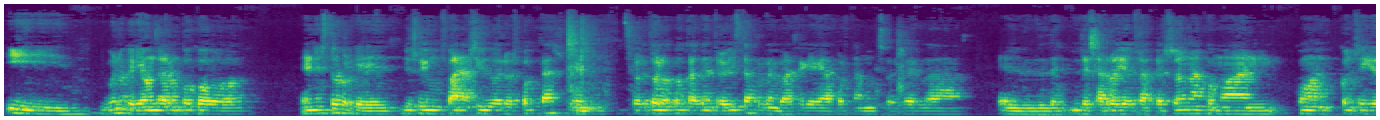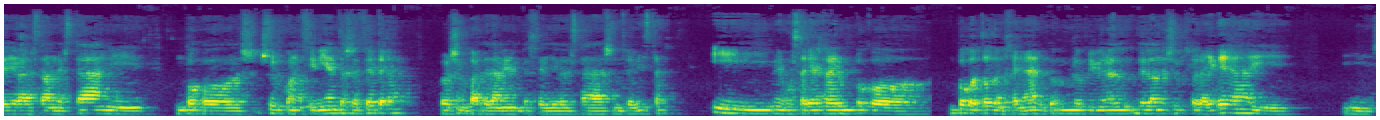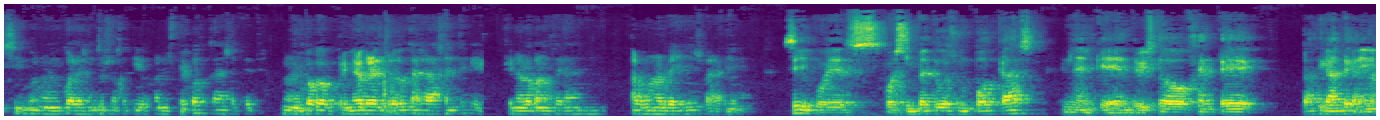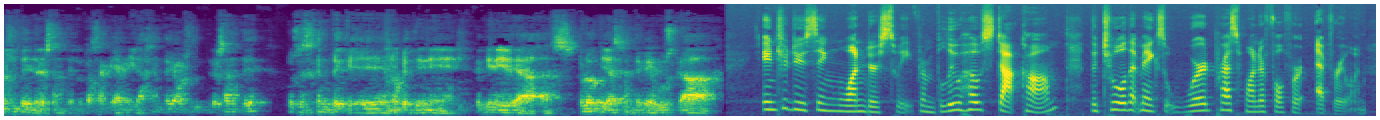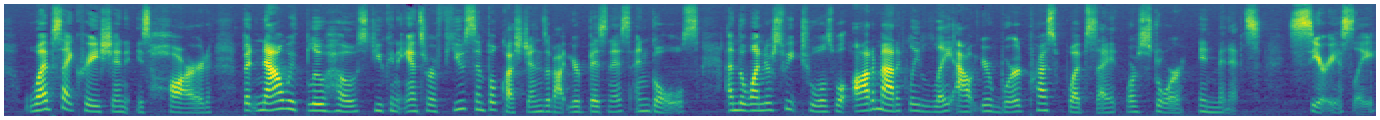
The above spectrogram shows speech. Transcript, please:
Y, y bueno, quería ahondar un poco en esto porque yo soy un fan asiduo de los podcasts, el- sobre todo los podcasts de entrevistas, porque me parece que aporta mucho ver la- el, de- desarrollo de otras personas, cómo han, cómo han conseguido llegar hasta donde están y un poco sus conocimientos, etcétera. Por eso en parte también empecé yo estas entrevistas. Y me gustaría saber un poco, un poco todo en general. Lo primero, de dónde surgió la idea y, y sí, bueno, cuáles son tus objetivos con este podcast, etcétera. Bueno, un poco primero que lo introduzcas a la gente que, que no lo conocerán algunos de ellos para que... Sí, pues, pues Impetu es un podcast en el que entrevisto gente prácticamente que a mí me resulta interesante. Lo que pasa es que a mí la gente que me resulta interesante pues es gente que, ¿no? que, tiene, que tiene ideas propias, gente que busca Introducing Wondersuite from Bluehost.com, the tool that makes WordPress wonderful for everyone. Website creation is hard, but now with Bluehost, you can answer a few simple questions about your business and goals, and the Wondersuite tools will automatically lay out your WordPress website or store in minutes. Seriously.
